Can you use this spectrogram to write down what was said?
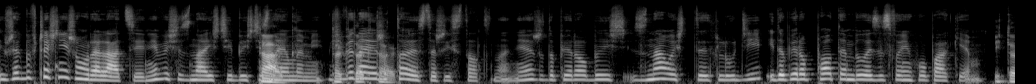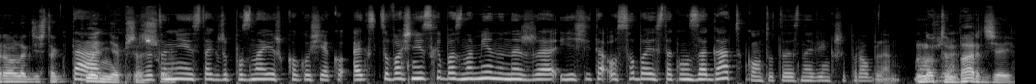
już jakby wcześniejszą relację, nie? Wy się znaliście i byliście Tak, znajomymi. Mi tak, się wydaje, tak, że tak. to jest też istotne, nie? Że dopiero byś, znałeś tych ludzi i dopiero potem byłeś ze swoim chłopakiem. I te role gdzieś tak, Tak, płynnie przeszły. że to nie jest tak, że poznajesz kogoś jako eks, co właśnie jest chyba znamienne, że jeśli ta osoba jest taką zagadką, to to jest największy problem. No Może. tym bardziej,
